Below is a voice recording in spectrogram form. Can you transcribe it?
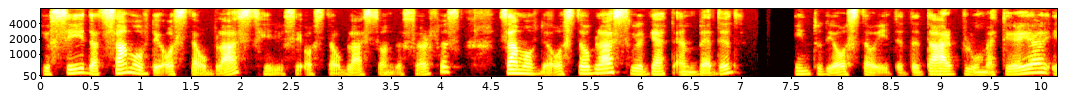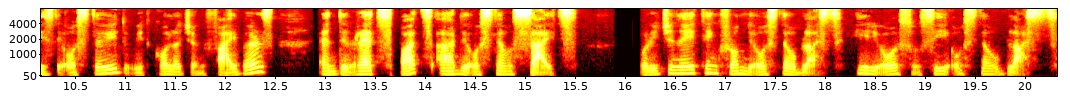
you see that some of the osteoblasts, here you see osteoblasts on the surface, some of the osteoblasts will get embedded into the osteoid. The dark blue material is the osteoid with collagen fibers, and the red spots are the osteocytes originating from the osteoblasts. Here you also see osteoblasts.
